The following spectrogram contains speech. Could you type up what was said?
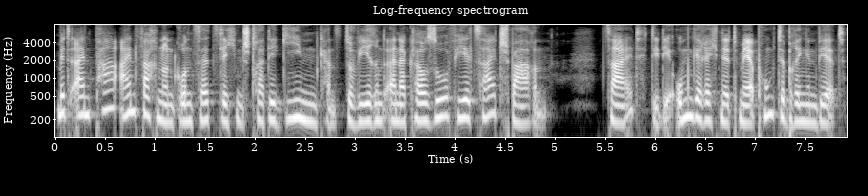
Mit ein paar einfachen und grundsätzlichen Strategien kannst du während einer Klausur viel Zeit sparen. Zeit, die dir umgerechnet mehr Punkte bringen wird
